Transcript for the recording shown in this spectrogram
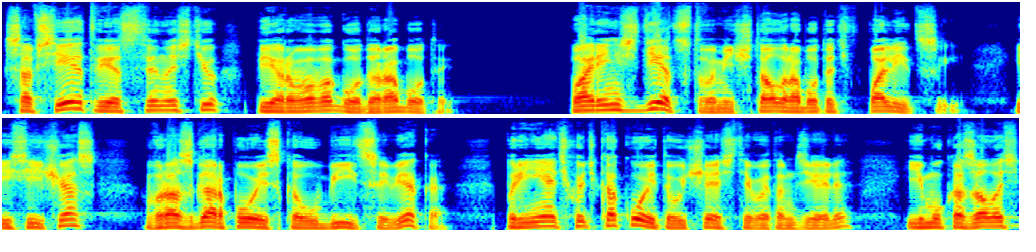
со всей ответственностью первого года работы. Парень с детства мечтал работать в полиции, и сейчас, в разгар поиска убийцы века, принять хоть какое-то участие в этом деле ему казалось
